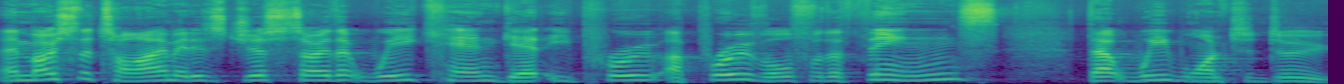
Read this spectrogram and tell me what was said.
And most of the time, it is just so that we can get approval for the things that we want to do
